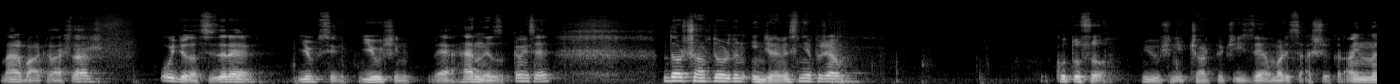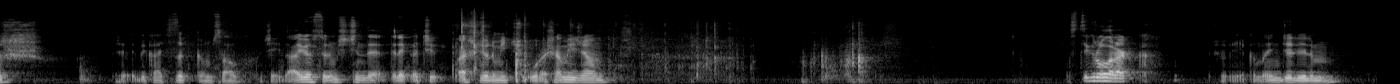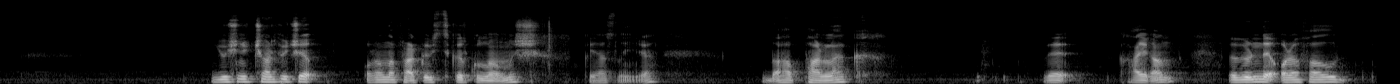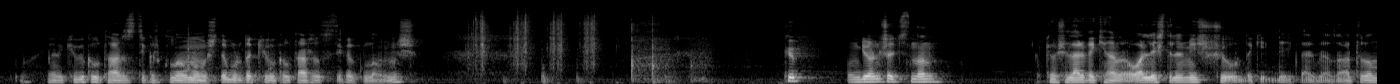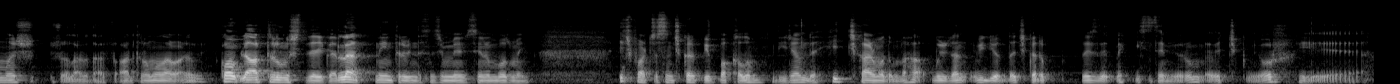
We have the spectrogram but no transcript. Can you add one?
Merhaba arkadaşlar. Bu videoda sizlere Yuxin, Yushin veya her ne zıkkım ise 4x4'ün incelemesini yapacağım. Kutusu Yushin 3x3 izleyen var ise aşağı yukarı aynıdır. Şöyle birkaç zıkkımsal şey daha göstermiş içinde. Direkt açıp başlıyorum hiç uğraşamayacağım. Sticker olarak şöyle yakından inceleyelim. Yoshin 3x3'e oranla farklı bir sticker kullanılmış. Kıyaslayınca. Daha parlak ve kaygan. Öbüründe Orafal yani cubicle tarzı sticker kullanılmamıştı. Burada cubicle tarzı sticker kullanılmış. Küp görünüş açısından köşeler ve kenarlar ovalleştirilmiş. Şuradaki delikler biraz artırılmış. Şuralarda artırılmalar var. Komple artırılmış delikler. Lan ne intervindesin şimdi benim sinirimi bozmayın. İç parçasını çıkarıp bir bakalım diyeceğim de hiç çıkarmadım daha. Bu yüzden videoda çıkarıp rezil etmek istemiyorum. Evet çıkmıyor. Yeah.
